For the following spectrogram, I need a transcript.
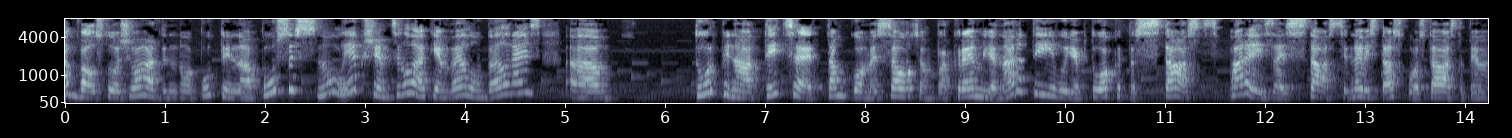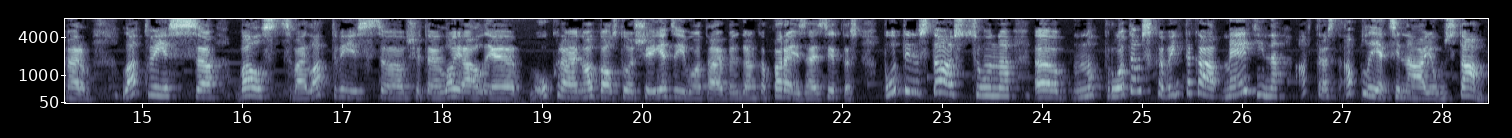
atbalstoši vārdi no Putina puses nu, liek šiem cilvēkiem vēl un vēlreiz uh, turpināt ticēt tam, ko mēs saucam par Kremļa narratīvu, jeb to, ka tas stāsts, pareizais stāsts ir nevis tas, ko stāsta, piemēram, Latvijas valsts vai Latvijas šitie lojālie Ukrainu atbalstošie iedzīvotāji, bet gan, ka pareizais ir tas Putina stāsts, un, nu, protams, ka viņi tā kā mēģina atrast apliecinājumus tam,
